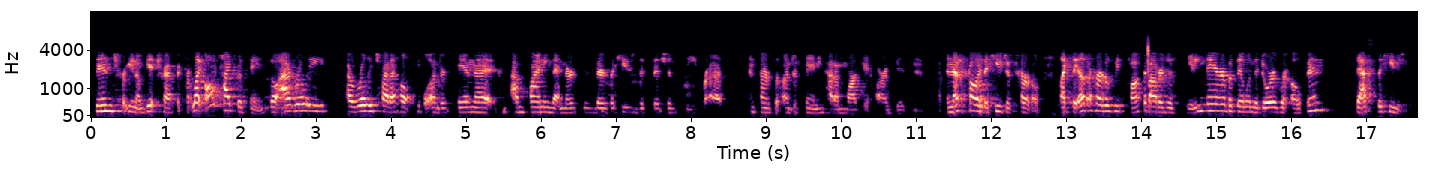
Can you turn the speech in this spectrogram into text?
send, you know, get traffic from, like all types of things. So I really, I really try to help people understand that. I'm finding that nurses, there's a huge deficiency for us in terms of understanding how to market our business. And that's probably the hugest hurdle. Like the other hurdles we've talked about are just getting there, but then when the doors are open, that's the hugest.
